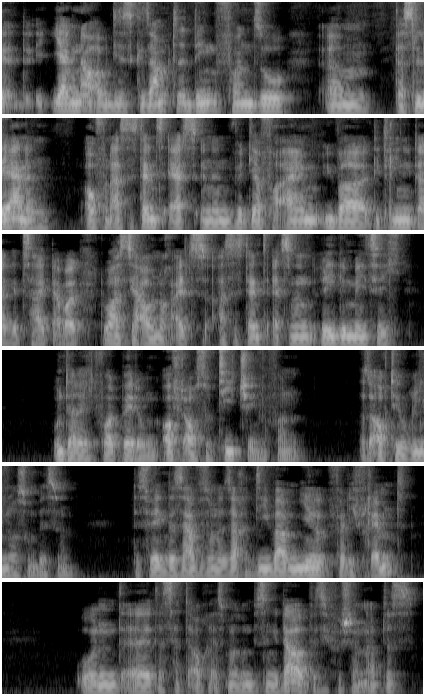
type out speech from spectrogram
ja genau, aber dieses gesamte Ding von so, ähm, das Lernen, auch von AssistenzärztInnen, wird ja vor allem über die Klinik da gezeigt, aber du hast ja auch noch als Assistenzärztin regelmäßig Unterricht, Fortbildung, oft auch so Teaching von, also auch Theorie noch so ein bisschen. Deswegen, das ist einfach so eine Sache, die war mir völlig fremd. Und äh, das hat auch erstmal so ein bisschen gedauert, bis ich verstanden habe, dass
